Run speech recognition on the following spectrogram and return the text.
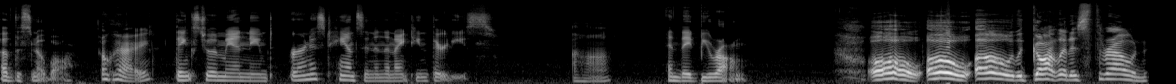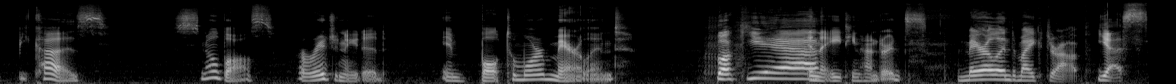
of the snowball, Okay. thanks to a man named Ernest Hansen in the 1930s. Uh huh. And they'd be wrong Oh, oh, oh! The gauntlet is thrown. because snowballs originated in Baltimore, Maryland Fuck yeah! in the 1800s. Maryland mic drop. Yes.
